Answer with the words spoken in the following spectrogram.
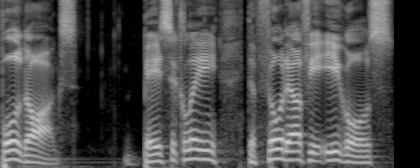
Bulldogs. Basically, the Philadelphia Eagles,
